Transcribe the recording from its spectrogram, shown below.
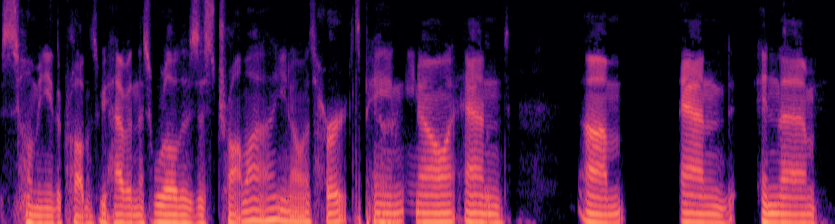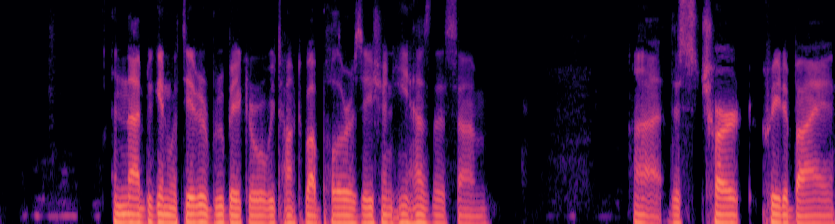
so many of the problems we have in this world is this trauma, you know, it's hurt, it's pain, you know, and, um, and in the, in that begin with David Brubaker, where we talked about polarization, he has this, um, uh, this chart created by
